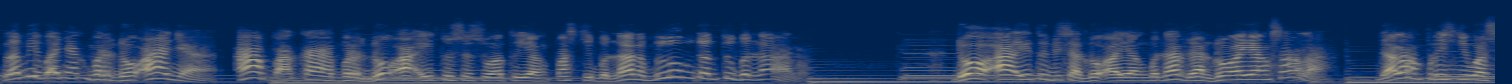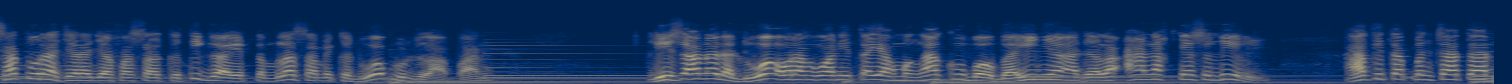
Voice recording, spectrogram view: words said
Lebih banyak berdoanya. Apakah berdoa itu sesuatu yang pasti benar? Belum tentu benar. Doa itu bisa doa yang benar dan doa yang salah. Dalam peristiwa satu Raja-Raja pasal ketiga ayat 16 sampai ke 28. Di sana ada dua orang wanita yang mengaku bahwa bayinya adalah anaknya sendiri. Alkitab mencatat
